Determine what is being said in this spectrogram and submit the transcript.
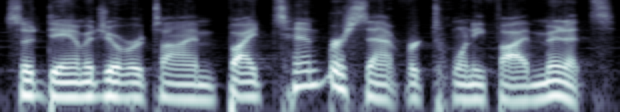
so damage over time, by 10% for 25 minutes.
